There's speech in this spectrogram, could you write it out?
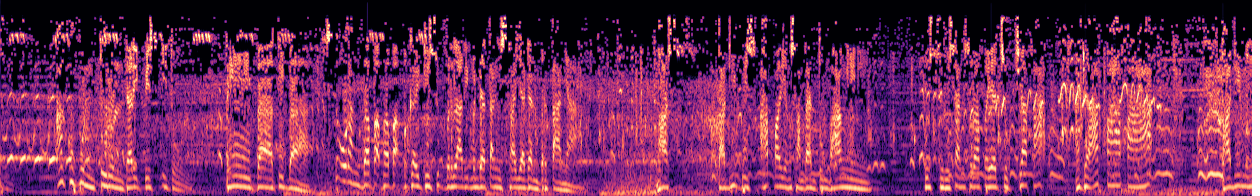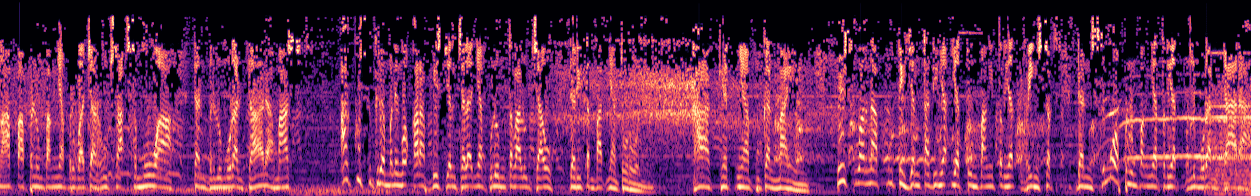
Aku pun turun dari bis itu. Tiba-tiba, seorang bapak-bapak pegawai disu berlari mendatangi saya dan bertanya, Mas, tadi bis apa yang sampai tumbangi? Bus jurusan Surabaya Jogja, Pak. Ada apa, Pak? Tadi mengapa penumpangnya berwajah rusak semua dan berlumuran darah, Mas? Aku segera menengok arah bis yang jalannya belum terlalu jauh dari tempatnya turun. Kagetnya bukan main. Bis warna putih yang tadinya ia tumpangi terlihat ringsek dan semua penumpangnya terlihat berlumuran darah.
